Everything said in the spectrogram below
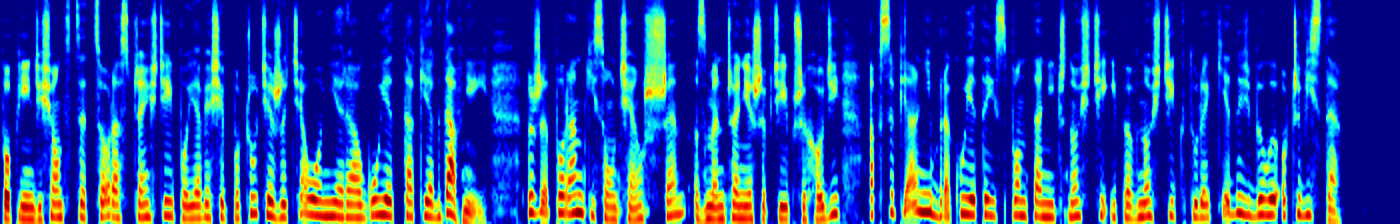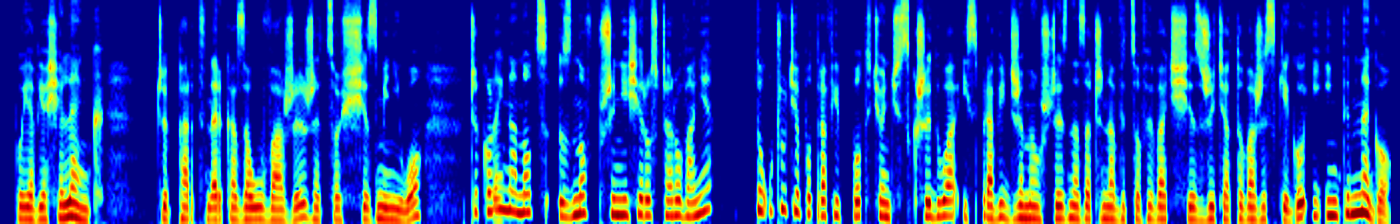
Po pięćdziesiątce coraz częściej pojawia się poczucie, że ciało nie reaguje tak jak dawniej, że poranki są cięższe, zmęczenie szybciej przychodzi, a w sypialni brakuje tej spontaniczności i pewności, które kiedyś były oczywiste. Pojawia się lęk. Czy partnerka zauważy, że coś się zmieniło? Czy kolejna noc znów przyniesie rozczarowanie? To uczucie potrafi podciąć skrzydła i sprawić, że mężczyzna zaczyna wycofywać się z życia towarzyskiego i intymnego.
